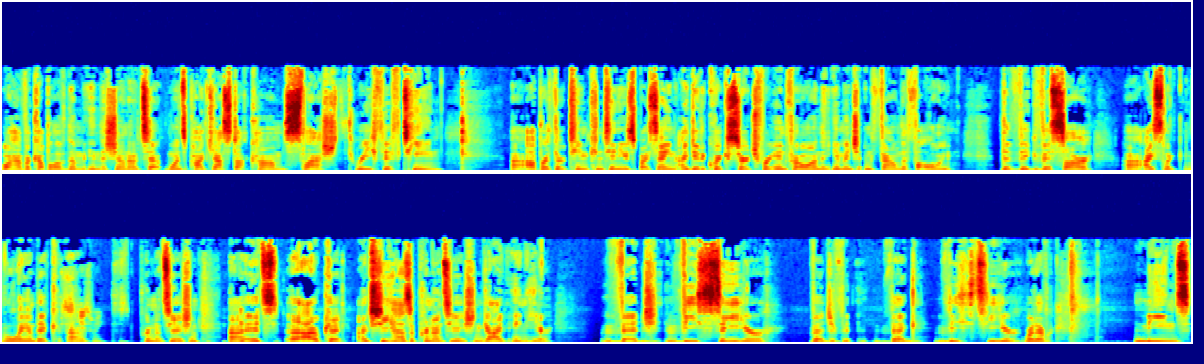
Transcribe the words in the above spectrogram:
We'll have a couple of them in the show notes at oncepodcast.com slash 315. Uh, Opera 13 continues by saying, I did a quick search for info on the image and found the following. The Vigvisar, uh, Icelandic uh, Excuse me? pronunciation, uh, it's uh, okay. Uh, She has a pronunciation guide in here. Veg Vegvisir, veg, Vegvisir, whatever, means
